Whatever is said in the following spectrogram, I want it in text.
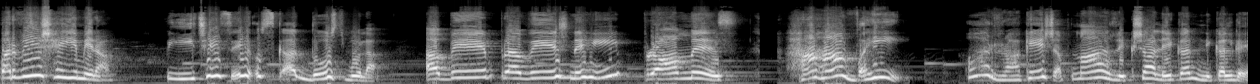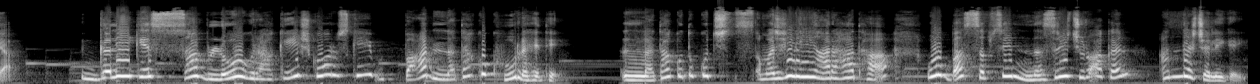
परवेश है ये मेरा। पीछे से उसका दोस्त बोला, अबे, प्रवेश नहीं प्रॉमिस हाँ हाँ वही। और राकेश अपना रिक्शा लेकर निकल गया। गली के सब लोग राकेश को और उसके बाद लता को घूर रहे थे। लता को तो कुछ समझ ही नहीं आ रहा था। वो बस सबसे नज़रें चुरा कर अंदर चली गई।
